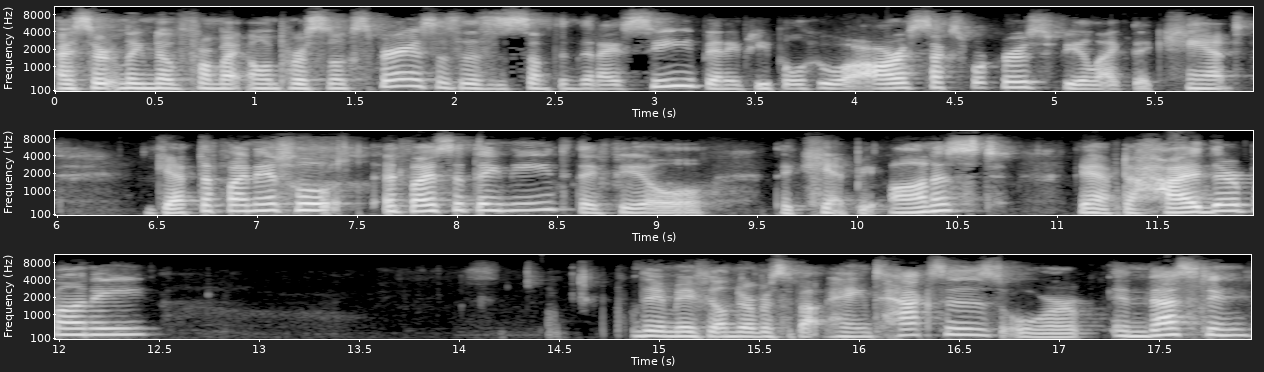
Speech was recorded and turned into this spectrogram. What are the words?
i certainly know from my own personal experiences this is something that i see. Many people who are sex workers feel like they can't get the financial advice that they need. They feel they can't be honest. They have to hide their money. They may feel nervous about paying taxes or investing.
